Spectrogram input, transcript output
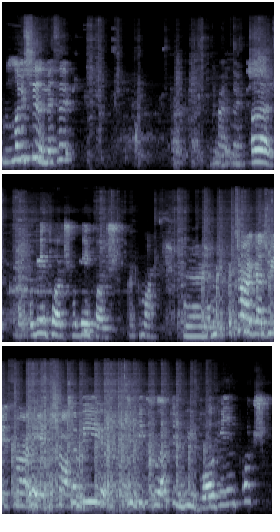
Let me see the mythic. All right, thanks. All Okay, we're getting pushed. We're getting pushed. Alright, come on. Uh, It's all right, guys. We it's all right. We have the To be to be corrected, we were getting pushed.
